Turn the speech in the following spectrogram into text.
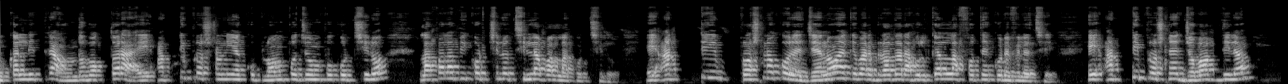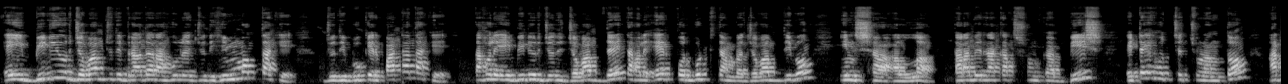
মুকাল্লিদরা অন্ধভক্তরা এই আটটি প্রশ্ন নিয়ে খুব লম্পজম্প করছিল, লাফালাফি করছিল, চিল্লাপাল্লা করছিল। এই আটটি প্রশ্ন করে যেন একেবারে ব্রাদার রাহুলকে আল্লাহ ফতে করে ফেলেছে। এই আটটি প্রশ্নের জবাব দিলাম। এই ভিডিওর জবাব যদি ব্রাদার রাহুলের যদি হিম্মত থাকে, যদি বুকের পাটা থাকে তাহলে এই ভিডিওর যদি জবাব দেয়, তাহলে এর পরবর্তীতে আমরা জবাব দিব ইনশা আল্লাহ তারাবির রাকাত সংখ্যা বিশ, এটাই হচ্ছে চূড়ান্ত। আট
